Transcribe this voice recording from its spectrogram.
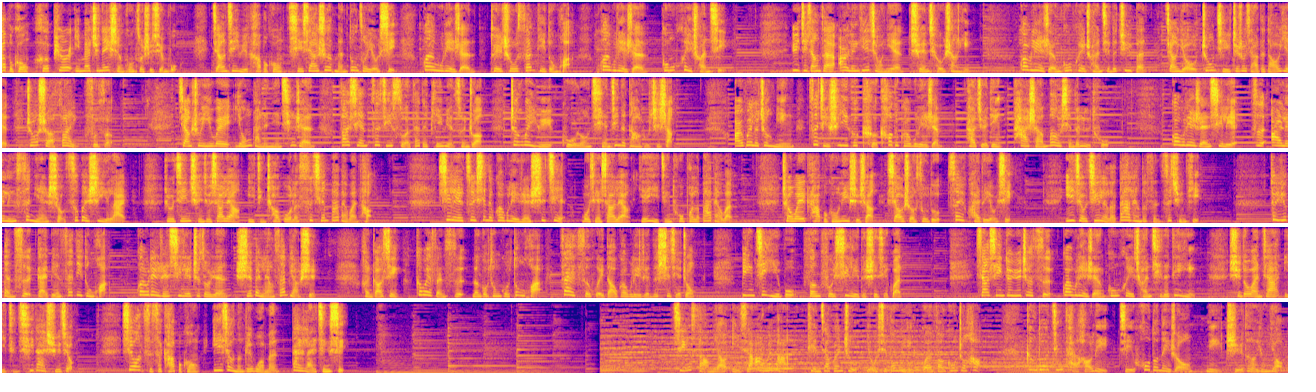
卡普空和 Pure Imagination 工作室宣布，将基于卡普空旗下热门动作游戏《怪物猎人》推出 3D 动画《怪物猎人：工会传奇》，预计将在2019年全球上映。《怪物猎人：工会传奇》的剧本将由《终极蜘蛛侠》的导演 Joshua Fine 负责，讲述一位勇敢的年轻人发现自己所在的偏远村庄正位于古龙前进的道路之上，而为了证明自己是一个可靠的怪物猎人，他决定踏上冒险的旅途。《怪物猎人》系列自2004年首次问世以来，如今全球销量已经超过了4800万套。系列最新的《怪物猎人世界》目前销量也已经突破了800万，成为卡普空历史上销售速度最快的游戏，依旧积累了大量的粉丝群体。对于本次改编 3D 动画《怪物猎人》系列制作人石本良三表示，很高兴各位粉丝能够通过动画再次回到《怪物猎人》的世界中，并进一步丰富系列的世界观。相信对于这次《怪物猎人：工会传奇》的电影，许多玩家已经期待许久。希望此次卡普空依旧能给我们带来惊喜。请扫描以下二维码，添加关注“游戏风云”官方公众号，更多精彩好礼及互动内容，你值得拥有。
